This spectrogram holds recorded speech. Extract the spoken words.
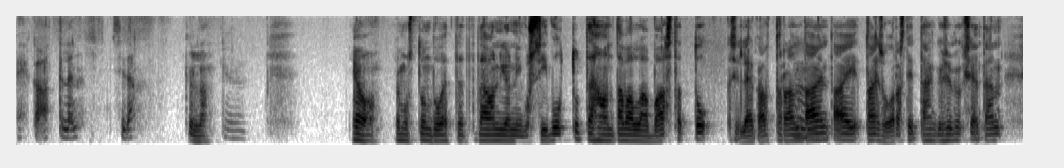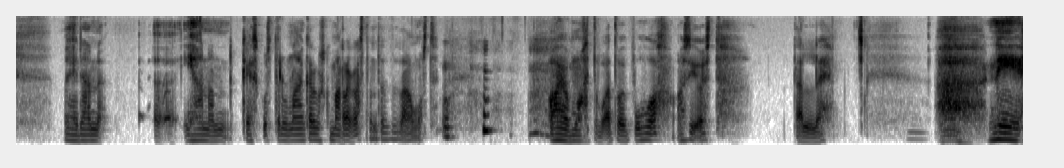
ehkä ajattelen sitä. Kyllä. Kyllä. Joo, ja musta tuntuu, että tätä on jo niinku sivuttu. Tähän on tavallaan vastattu silleen kautta rantain mm. tai, tai suorasti tähän kysymykseen tämän meidän äh, ihanan keskustelun aikana, koska mä rakastan tätä. Musta aivan mahtavaa, että voi puhua asioista tälle. Ah, niin,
